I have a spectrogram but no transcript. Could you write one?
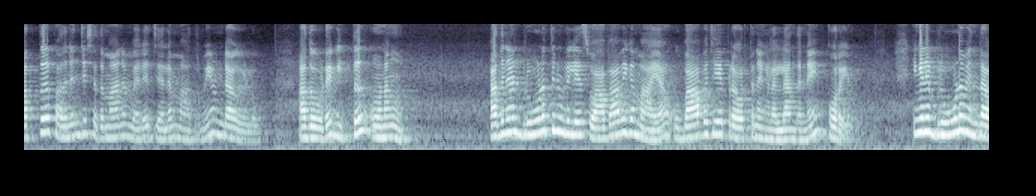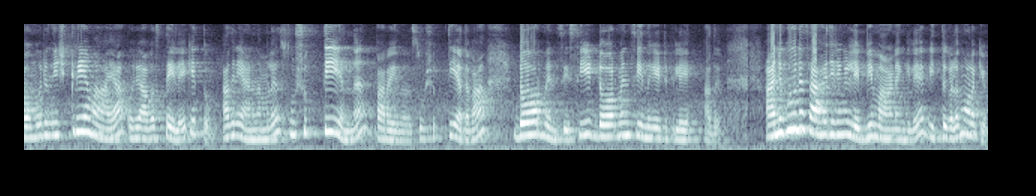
പത്ത് പതിനഞ്ച് ശതമാനം വരെ ജലം മാത്രമേ ഉണ്ടാവുകയുള്ളൂ. അതോടെ വിത്ത് ഉണങ്ങും. അതിനാൽ ഭ്രൂണത്തിനുള്ളിലെ സ്വാഭാവികമായ ഉപാപചയ പ്രവർത്തനങ്ങളെല്ലാം തന്നെ കുറയും. ഇങ്ങനെ ഭ്രൂണം എന്താവും? ഒരു നിഷ്ക്രിയമായ ഒരു അവസ്ഥയിലേക്ക് എത്തും. അതിനെയാണ് നമ്മൾ സുഷുപ്തി എന്ന് പറയുന്നത്. സുഷുപ്തി അഥവാ ഡോർമെൻസി. സീ ഡോർമെൻസി എന്ന് കേട്ടിട്ടില്ലേ അത്? അനുകൂല സാഹചര്യങ്ങൾ ലഭ്യമാണെങ്കിൽ വിത്തുകൾ മുളയ്ക്കും.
